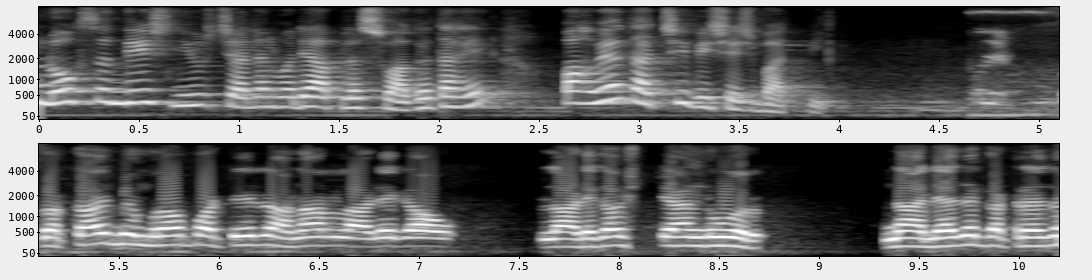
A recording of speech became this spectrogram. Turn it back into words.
लोकसंदेश न्यूज चॅनलमध्ये आपलं स्वागत आहे. पाहूयात आजची विशेष बातमी. प्रकाश भीमराव पाटील राहणार लाडेगाव लाडेगाव स्टँडवर. नाल्याचं गटराचं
